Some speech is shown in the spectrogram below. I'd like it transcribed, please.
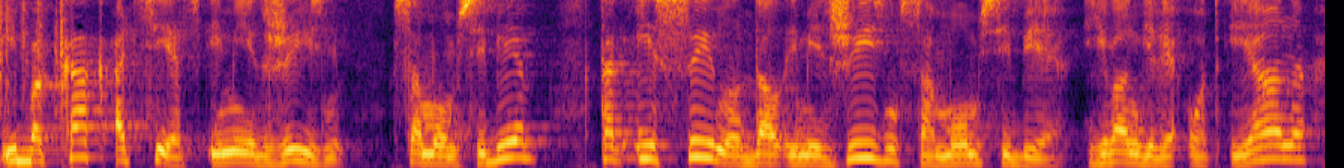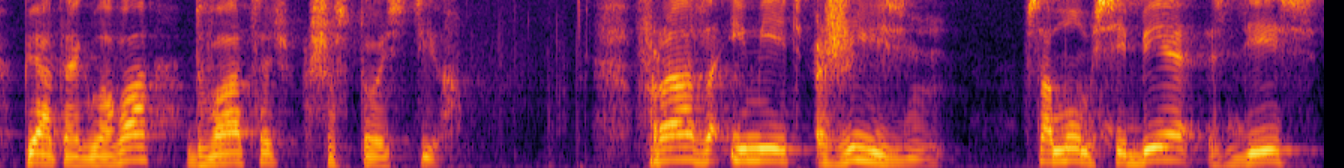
Ибо как Отец имеет жизнь в самом себе, так и Сыну дал иметь жизнь в самом себе. Евангелие от Иоанна, 5 глава, 26 стих. Фраза «иметь жизнь» в самом себе здесь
